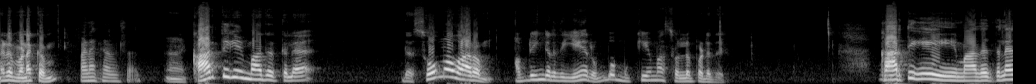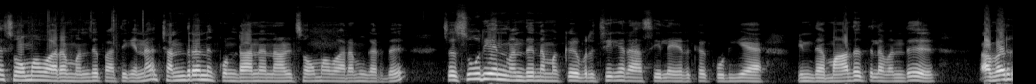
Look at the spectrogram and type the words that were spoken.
மேடம் வணக்கம். வணக்கம் சார். கார்த்திகை மாதத்துல இந்த சோமவாரம் அப்படிங்கிறது ஏன் ரொம்ப முக்கியமா சொல்லப்படுது? கார்த்திகை மாதத்துல சோமவாரம் வந்து பாத்தீங்கன்னா சந்திரனுக்கு உண்டான நாள் சோமவாரம்ங்கிறது. ஸோ சூரியன் வந்து நமக்கு விருச்சிக ராசியில இருக்கக்கூடிய இந்த மாதத்துல வந்து அவர்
